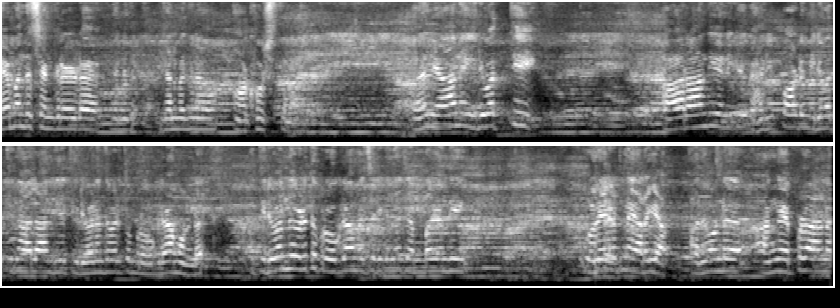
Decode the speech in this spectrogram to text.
ഹേമന്ത് ശങ്കരയുടെ ജന്മദിന ആഘോഷത്തിലാണ് അതായത് ഞാൻ ഇരുപത്തി ആറാം തീയതി എനിക്ക് ഹരിപ്പാടും ഇരുപത്തിനാലാം തീയതി തിരുവനന്തപുരത്തും പ്രോഗ്രാമുണ്ട്. തിരുവനന്തപുരത്ത് പ്രോഗ്രാം വെച്ചിരിക്കുന്ന ചെമ്പഴന്തി കുബേരനെ അറിയാം. അതുകൊണ്ട് അങ്ങ് എപ്പോഴാണ്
